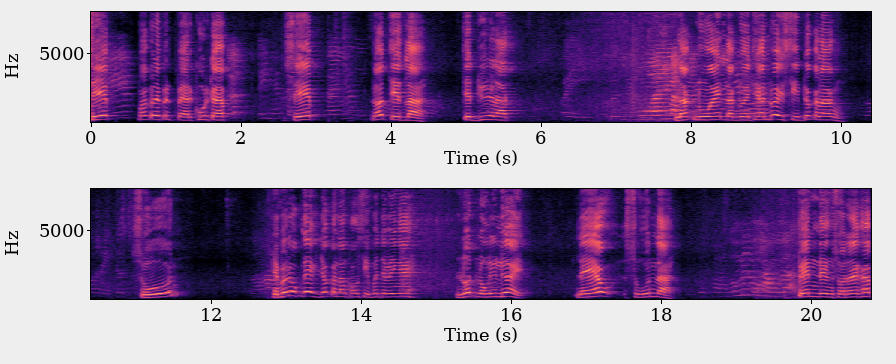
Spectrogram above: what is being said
สิบมันก็เลยเป็น8คูณกับ10แล้ว7ล่ะ7อยู่ในหลัก หลักหน่วยหลักหน่วยแทนด้วย10ยกกำลัง0เห็นไหมลูกเลขยกกำลังของ10มันจะเป็นไง ลดลงเรื่อยๆ แล้ว0ล่ะ เป็น1ส่วนอะไรครับ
